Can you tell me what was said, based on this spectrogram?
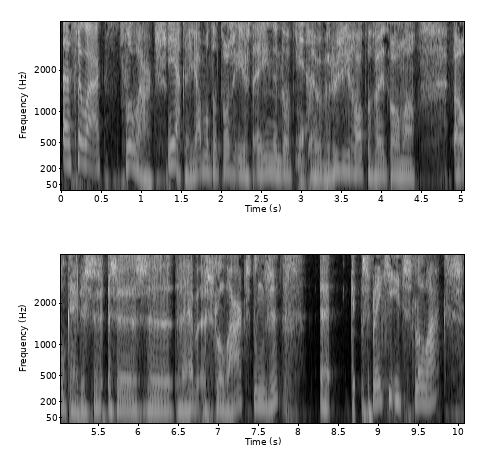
Uh, Slovaaks. Slovaaks. Ja. Oké, ja, want dat was eerst één en dat ja. hebben we ruzie gehad, dat weten we allemaal. Uh, oké, dus ze, ze, ze hebben Slovaaks doen ze. Uh, spreek je iets Slovaaks?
